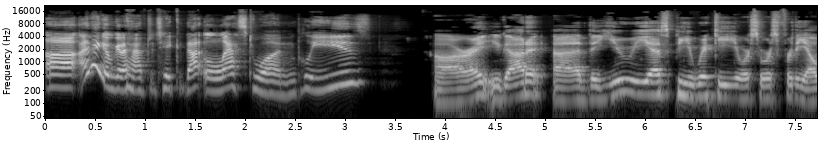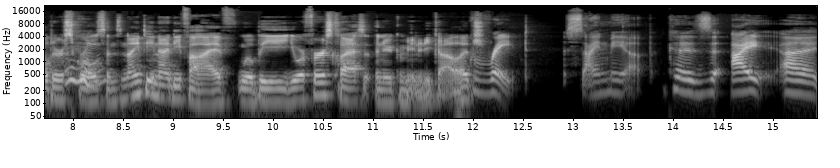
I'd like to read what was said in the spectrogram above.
I think I'm gonna have to take that last one, please. All right, you got it. Uh, the UESP Wiki, your source for the Elder Scrolls Mhm. since 1995, will be your first class at the new community college. Great. Sign me up. because I uh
